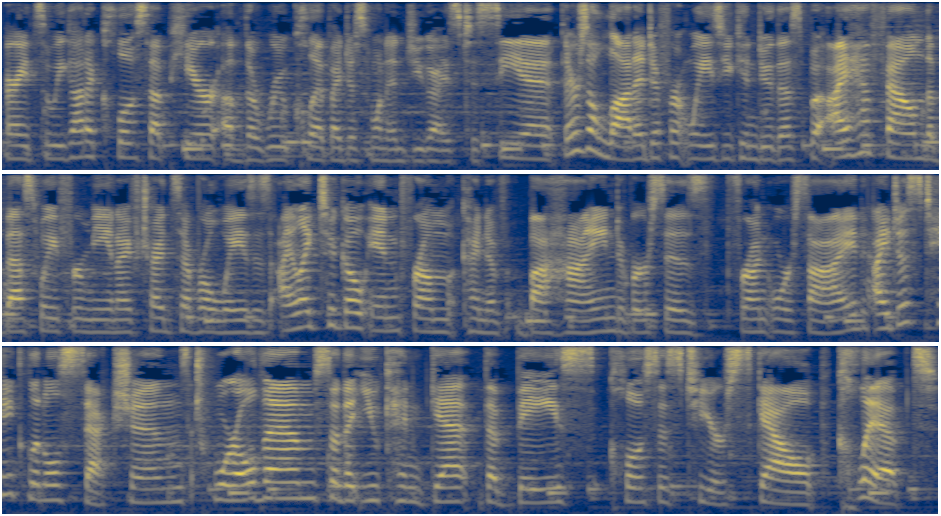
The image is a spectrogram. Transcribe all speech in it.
All right, so we got a close up here of the root clip. I just wanted you guys to see it. There's a lot of different ways you can do this, but I have found the best way for me, and I've tried several ways, is I like to go in from kind of behind versus front or side. I just take little sections, twirl them so that you can get the base closest to your scalp clipped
